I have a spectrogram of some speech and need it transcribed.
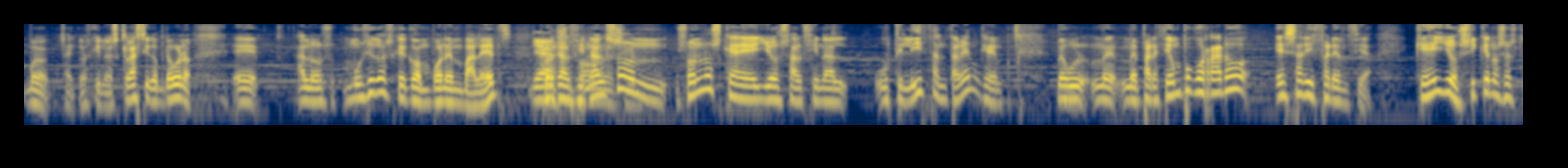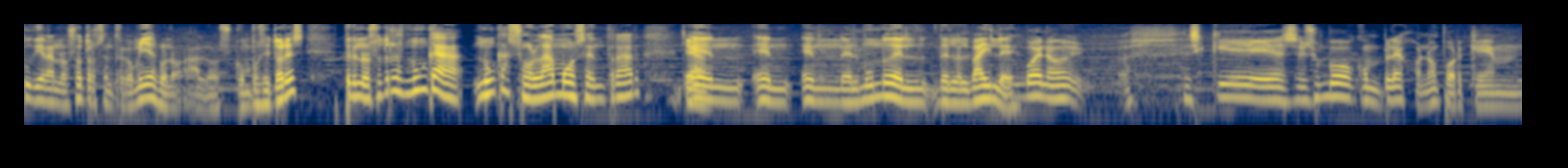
Bueno, Tchaikovsky no es clásico, pero bueno, eh, a los músicos que componen ballets, porque al final son, son los que ellos al final utilizan también. Que me, gu- me- me parecía un poco raro esa diferencia. Que ellos sí que nos estudian a nosotros, entre comillas, bueno, a los compositores, pero nosotros nunca, nunca solamos entrar en, en- en el mundo del, del baile. Bueno, es que es, es un poco complejo, ¿no? Porque, mm,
